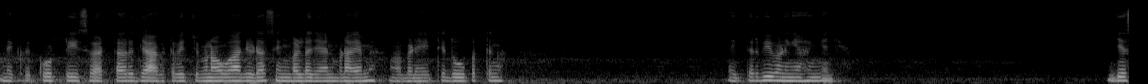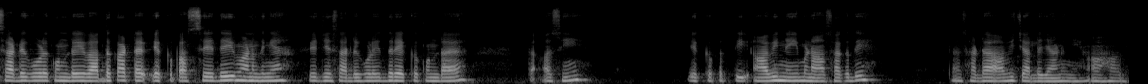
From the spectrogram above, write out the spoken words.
ਨਿਕ ਕੋਟੀ ਸਵੈਟਰ, ਜੈਕਟ ਵਿੱਚ ਬਣਾਓ। ਆ ਜਿਹੜਾ ਸਿੰਗਲ ਡਿਜ਼ਾਈਨ ਬਣਾਇਆ ਮੈਂ ਆ ਬਣੇ ਇੱਥੇ ਦੋ ਪੱਤੀਆਂ। ਇੱਧਰ ਵੀ ਬਣੀਆਂ ਹੋਈਆਂ ਜੀ। ਜੇ ਸਾਡੇ ਕੋਲੇ ਕੁੰਡੇ ਵੱਧ ਘੱਟ ਇੱਕ ਪਾਸੇ ਦੇ ਹੀ ਬਣਦੀਆਂ, ਫਿਰ ਜੇ ਸਾਡੇ ਕੋਲੇ ਇੱਧਰ ਇੱਕ ਕੁੰਡਾ ਹੈ, ਤਾਂ ਅਸੀਂ ਇੱਕ ਪੱਤੀ ਆ ਵੀ ਨਹੀਂ ਬਣਾ ਸਕਦੇ, ਤਾਂ ਸਾਡਾ ਆ ਵੀ ਚੱਲ ਜਾਣਗੇ, ਆਹ ਵੀ।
